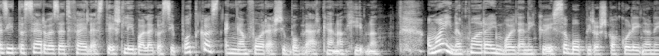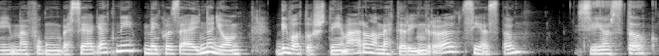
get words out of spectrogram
Ez itt a Szervezetfejlesztés Liva Legacy Podcast, engem Forrási Boglárkának hívnak. A mai napon Reinbold Enikő és Szabó Piroska kolléganéimmel fogunk beszélgetni, méghozzá egy nagyon divatos témáról, a metteringről. Sziasztok! Sziasztok!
